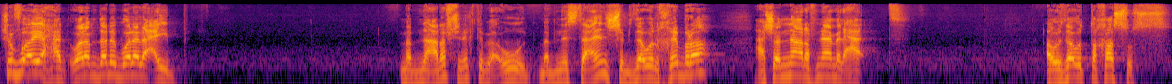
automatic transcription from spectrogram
شوفوا أي حد ولا مدرب ولا لعيب. ما بنعرفش نكتب عقود ما بنستعينش بذوي الخبرة عشان نعرف نعمل عقد أو ذوي التخصص.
